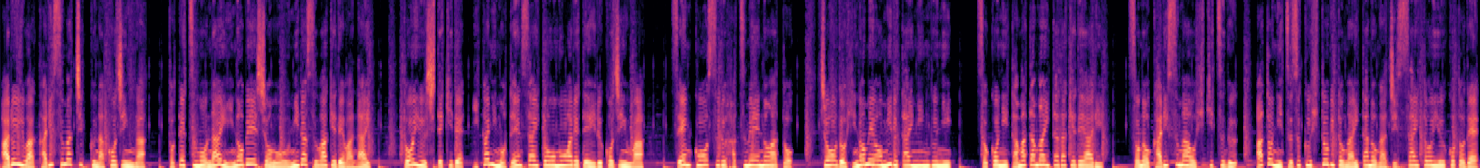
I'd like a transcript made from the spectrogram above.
あるいはカリスマチックな個人がとてつもないイノベーションを生み出すわけではない。という指摘でいかにも天才と思われている個人は先行する発明の後ちょうど日の目を見るタイミングにそこにたまたまいただけでありそのカリスマを引き継ぐ後に続く人々がいたのが実際ということで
